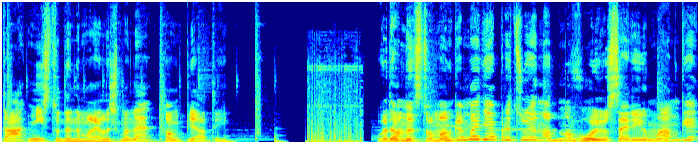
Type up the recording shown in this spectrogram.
Та місто, де немає лиш мене, том 5. Видавництво Манга Медіа працює над новою серією манги.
